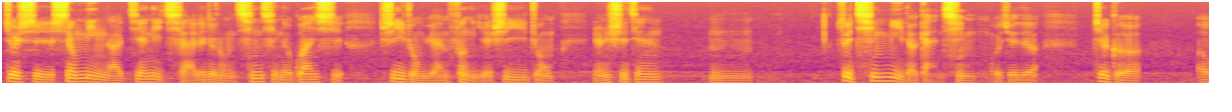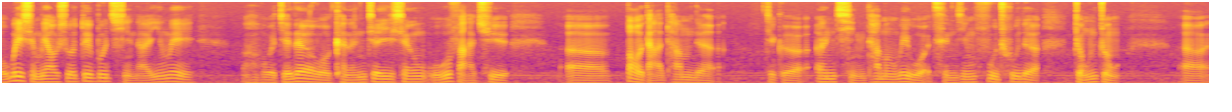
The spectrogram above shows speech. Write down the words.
就是生命呢建立起来的这种亲情的关系，是一种缘分，也是一种人世间嗯最亲密的感情。我觉得这个呃为什么要说对不起呢？因为啊，我觉得我可能这一生无法去。呃，报答他们的这个恩情。他们为我曾经付出的种种，呃，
